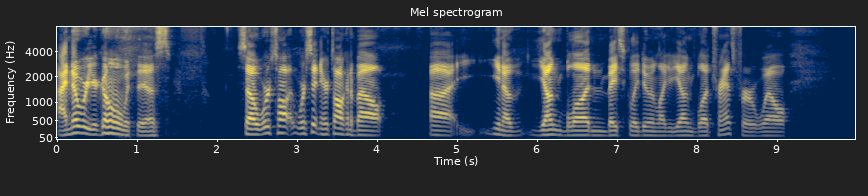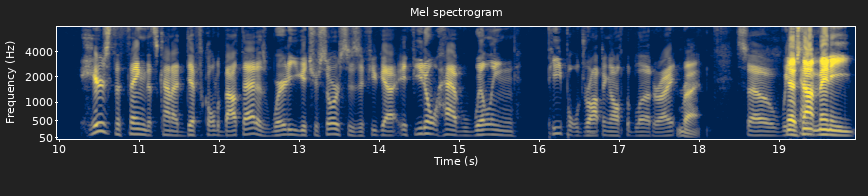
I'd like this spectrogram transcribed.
I know where you're going with this. So we're talking, we're sitting here talking about, uh, you know, young blood and basically doing like a young blood transfer. Well, here's the thing that's kind of difficult about that is where do you get your sources if you got if you don't have willing people dropping off the blood, right? Right. So we There's kinda- not many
